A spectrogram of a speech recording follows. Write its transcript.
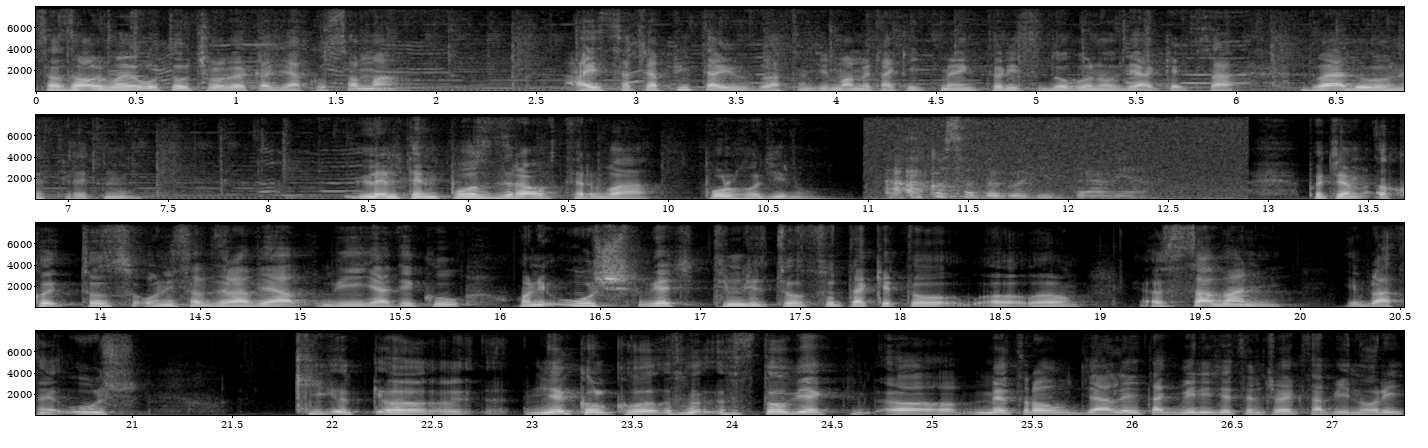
sa zaujímajú o toho človeka, že ako sa má aj sa ťa pýtajú vlastne, že máme taký kmen, ktorí sú dogonovia, keď sa dvaja dogovne stretnú, len ten pozdrav trvá pol hodinu. A ako sa dogodní zdravia? Počujem, ako to, oni sa zdravia v jazyku, oni už, vieš, tým, že to sú takéto uh, uh, savany, je vlastne už ki, uh, niekoľko stoviek uh, metrov ďalej, tak vidíš, že ten človek sa vynorí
